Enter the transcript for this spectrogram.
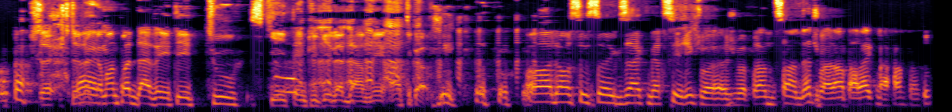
Je, je te recommande pas d'arrêter tout ce qui est impliqué là-dedans, mais en tout cas. oh non, c'est ça, exact. Merci Eric, je vais, je vais prendre ça en note, je vais aller en parler avec ma femme tantôt.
